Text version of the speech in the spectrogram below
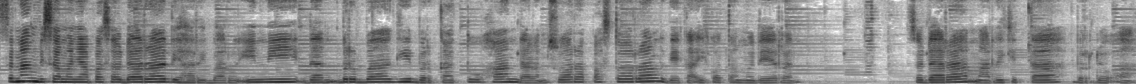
Senang bisa menyapa saudara di hari baru ini dan berbagi berkat Tuhan dalam suara pastoral GKI Kota Modern. Saudara, mari kita berdoa.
